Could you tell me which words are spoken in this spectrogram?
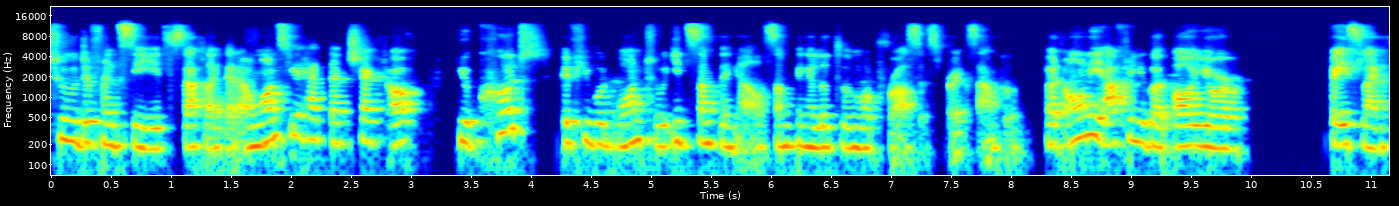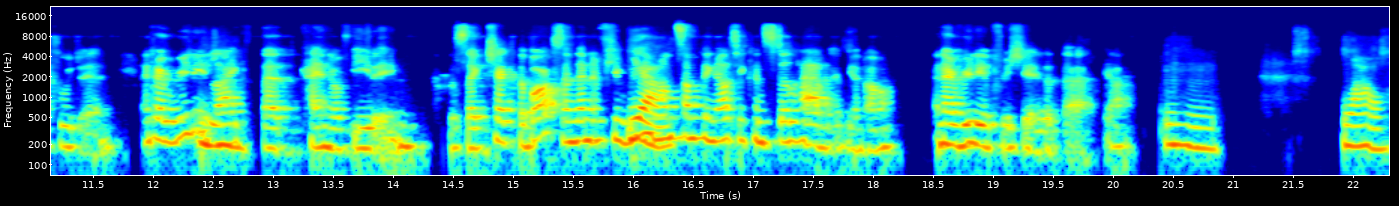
two different seeds, stuff like that. And once you had that checked off, you could, if you would want to, eat something else, something a little more processed, for example, but only after you got all your baseline food in. And I really mm-hmm. like that kind of eating. It's like check the box, and then if you really yeah. want something else, you can still have it, you know. And I really appreciated that. Yeah. Mm-hmm. Wow.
